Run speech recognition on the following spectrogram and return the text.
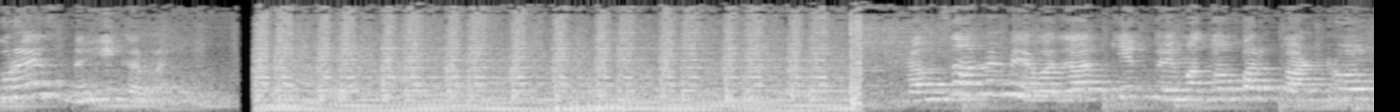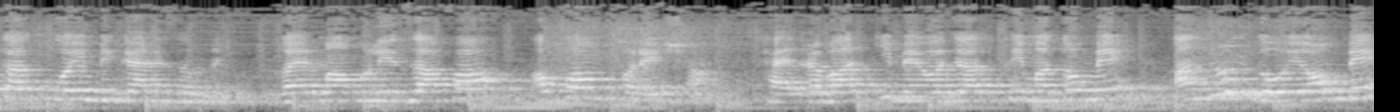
گریز نہیں کر رہی۔ قیمتوں پر کنٹرول کا کوئی میکانزم نہیں۔ غیر معمولی اضافہ، عوام پریشان۔ حیدرآباد کی میوجات قیمتوں میں اندرون دو یوم میں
